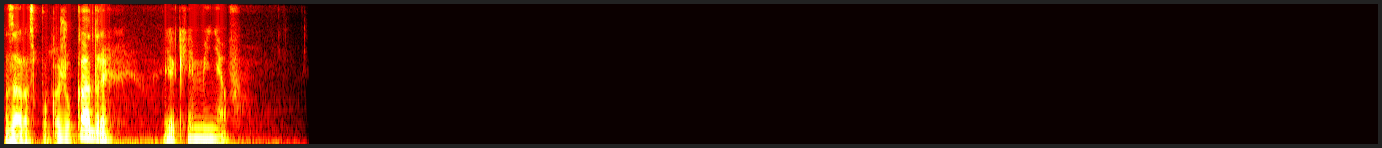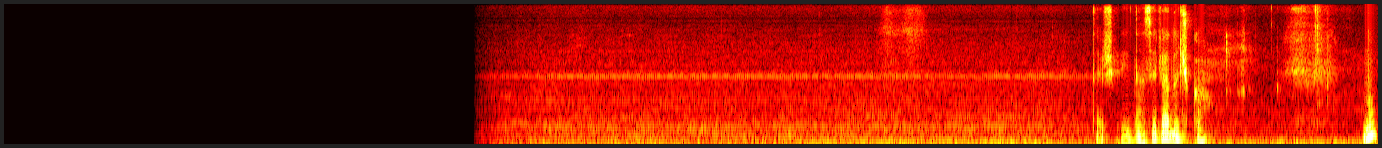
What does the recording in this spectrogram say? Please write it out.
Зараз покажу кадри, як я міняв. Теж рідна зарядочка. Ну,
